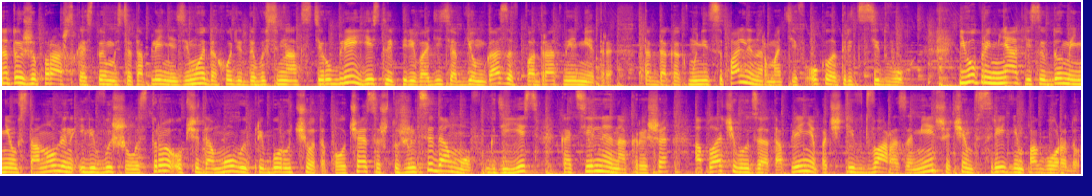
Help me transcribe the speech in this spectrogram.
На той же Пражской стоимость отопления зимой доходит до 18 рублей, если переводить объем газа в квадратные метры, тогда как муниципальный норматив около 32. Его применяют, если в доме не установлен или вышел из строя общедомовый прибор учета. Получается, что жильцы домов, где есть котельная на крыше, оплачивают за отопление почти в два раза меньше, чем в среднем по городу.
